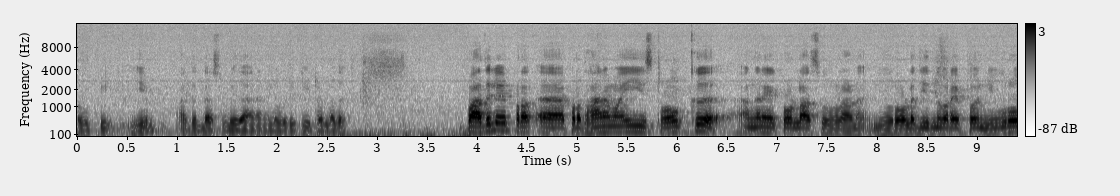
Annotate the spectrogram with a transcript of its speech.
വകുപ്പിയും പിയും അതിന്റെ സംവിധാനങ്ങളും ഒരുക്കിയിട്ടുള്ളത്. അപ്പോൾ അതിൽ പ്ര പ്രധാനമായി സ്ട്രോക്ക് അങ്ങനെയൊക്കെ ഉള്ള അസുഖങ്ങളാണ്. ന്യൂറോളജി എന്ന് പറയുമ്പോൾ ന്യൂറോ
